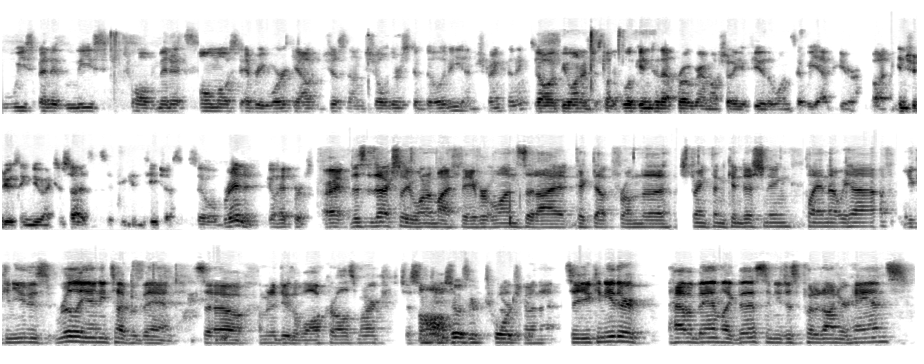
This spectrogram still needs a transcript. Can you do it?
we spend at least 12 minutes almost every workout just on shoulder stability and strengthening. So if you want to just like look into that program, I'll show you a few of the ones that we have here, but introducing new exercises if you can teach us. So Brandon, go ahead first. All right. This is actually one of my favorite ones that I picked up from the strength and conditioning plan that we have. You can use really any type of band. So I'm going to do the wall crawls, Mark, just oh, those are torture. So you can either have a band like this and you just put it on your hands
